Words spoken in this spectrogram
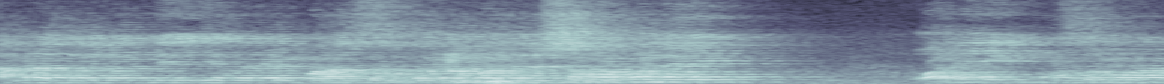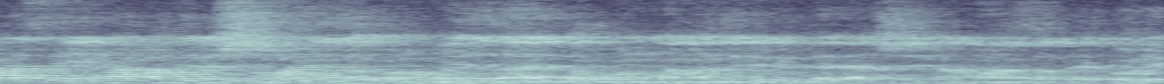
আমরা দৈনন্দিন জীবনে পাঁচ নামাজের সময় অনেক মুসলমান আছে নামাজের সময় যখন হয়ে যায় তখন নামাজের ভিতরে আসে নামাজ আদায় করে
